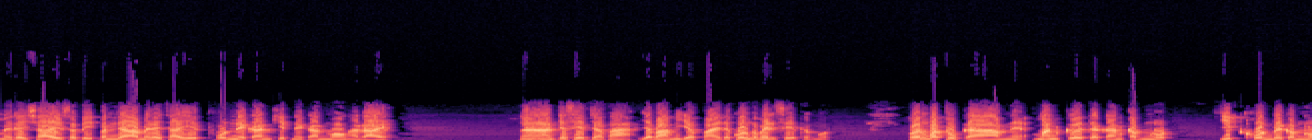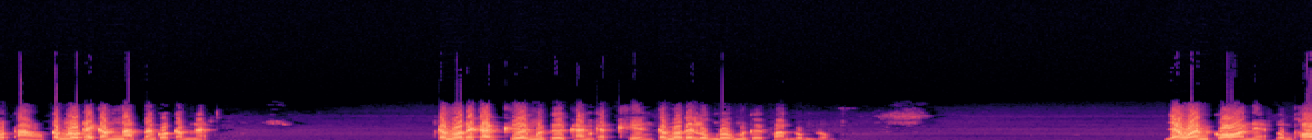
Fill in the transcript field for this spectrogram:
ไม่ได้ใช้สติปัญญาไม่ได้ใช้เหตุผลในการคิดในการมองอะไรนะอาจจะเสพยาบ้ายาบ้ามีเยอะไป แต่คนก็ไม่ได้เสพทั้งหมด เพราะวัตถุกรรมเนี่ย มันเกิดจากการกำหนด จิตคนไปกำหนดเอากำหนดให้กำหนัดมันก็กำหนัดกำหนดให้ขัดเคืองเมื่อเกิดขันขัดเคืองกำหนดให้รุ่มหลงเมื่อเกิดความรุ่มหลงอย่างวันก่อนเนี่ยหลวงพ่อ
